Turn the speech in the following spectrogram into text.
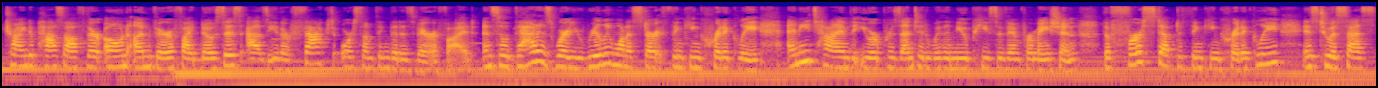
trying to pass off their own unverified gnosis as either fact or something that is verified. And so that is where you really want to start thinking critically anytime that you are presented with a new piece of information. The first step to thinking critically is to assess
